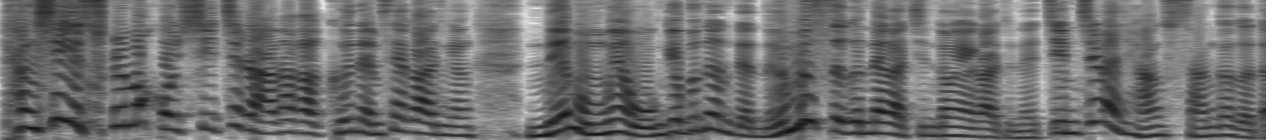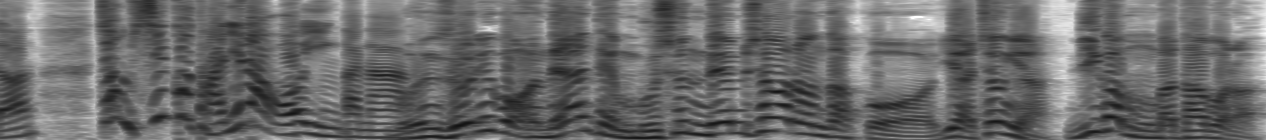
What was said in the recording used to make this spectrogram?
당신이 술 먹고 씻지를 않아가 그 냄새가 그냥 내 몸에 옮겨 붙는데 너무 썩은 내가 진동해가지고 내 찜찜해서 향수 산 거거든? 좀 씻고 다니라고, 이 인간아. 뭔 소리고? 내한테 무슨 냄새가 난다고? 야, 정이야, 네가 맡아봐라.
